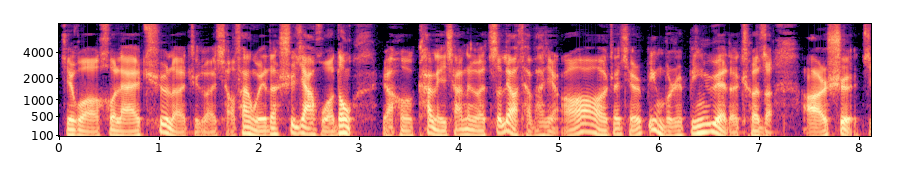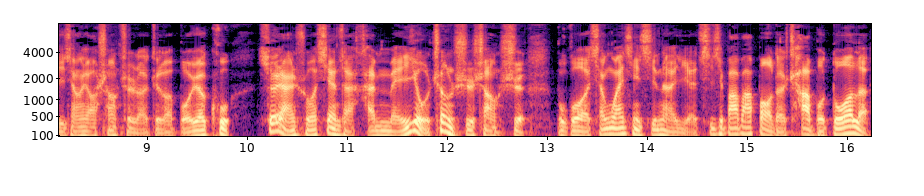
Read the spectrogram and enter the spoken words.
结果后来去了这个小范围的试驾活动，然后看了一下那个资料，才发现哦，这其实并不是缤越的车子，而是即将要上市的这个博越酷。虽然说现在还没有正式上市，不过相关信息呢也七七八八报的差不多了。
